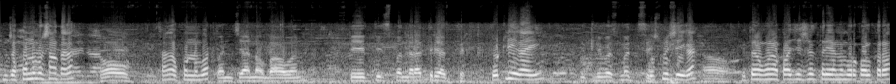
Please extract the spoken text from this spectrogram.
तुमचा फोन नंबर सांगता का? हो. सांगा फोन नंबर पंच्याण्णव बावन्न तेहतीस पंधरा त्र्याहत्तर. कुठली गाई? इथली बसमतची कोसमीची आहे का? हो. मित्रांनो कोणा पाहिजे असेल तर या नंबरवर कॉल करा.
